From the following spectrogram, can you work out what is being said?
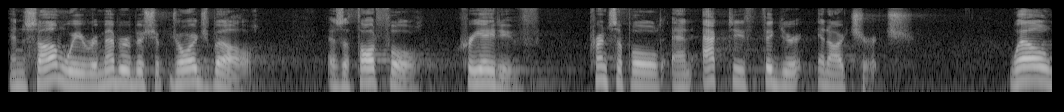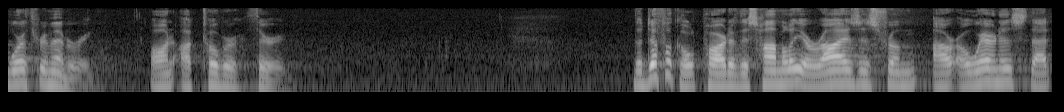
In sum, we remember Bishop George Bell as a thoughtful, creative, principled, and active figure in our church. Well worth remembering on October 3rd. The difficult part of this homily arises from our awareness that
